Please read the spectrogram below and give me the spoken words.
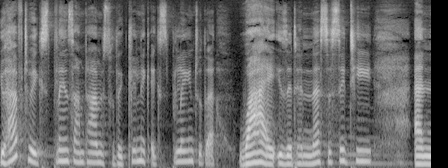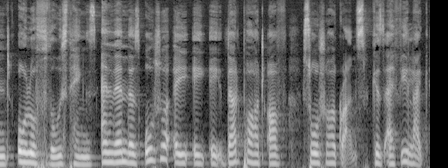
You have to explain sometimes to the clinic, explain to the why is it a necessity and all of those things. And then there's also a, a, a that part of social grants because I feel like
